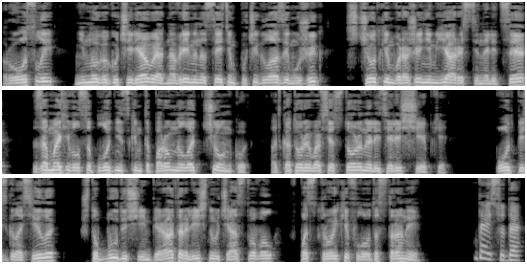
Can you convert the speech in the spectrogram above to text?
Рослый, немного кучерявый, одновременно с этим пучеглазый мужик с четким выражением ярости на лице замахивался плотницким топором на латчонку, от которой во все стороны летели щепки. Подпись гласила, что будущий император лично участвовал в постройке флота страны. «Дай сюда».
